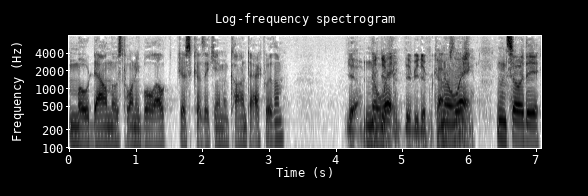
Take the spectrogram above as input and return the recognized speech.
mowed down those 20 bull elk just because they came in contact with them? Yeah, No way. There'd be different No way. And so the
